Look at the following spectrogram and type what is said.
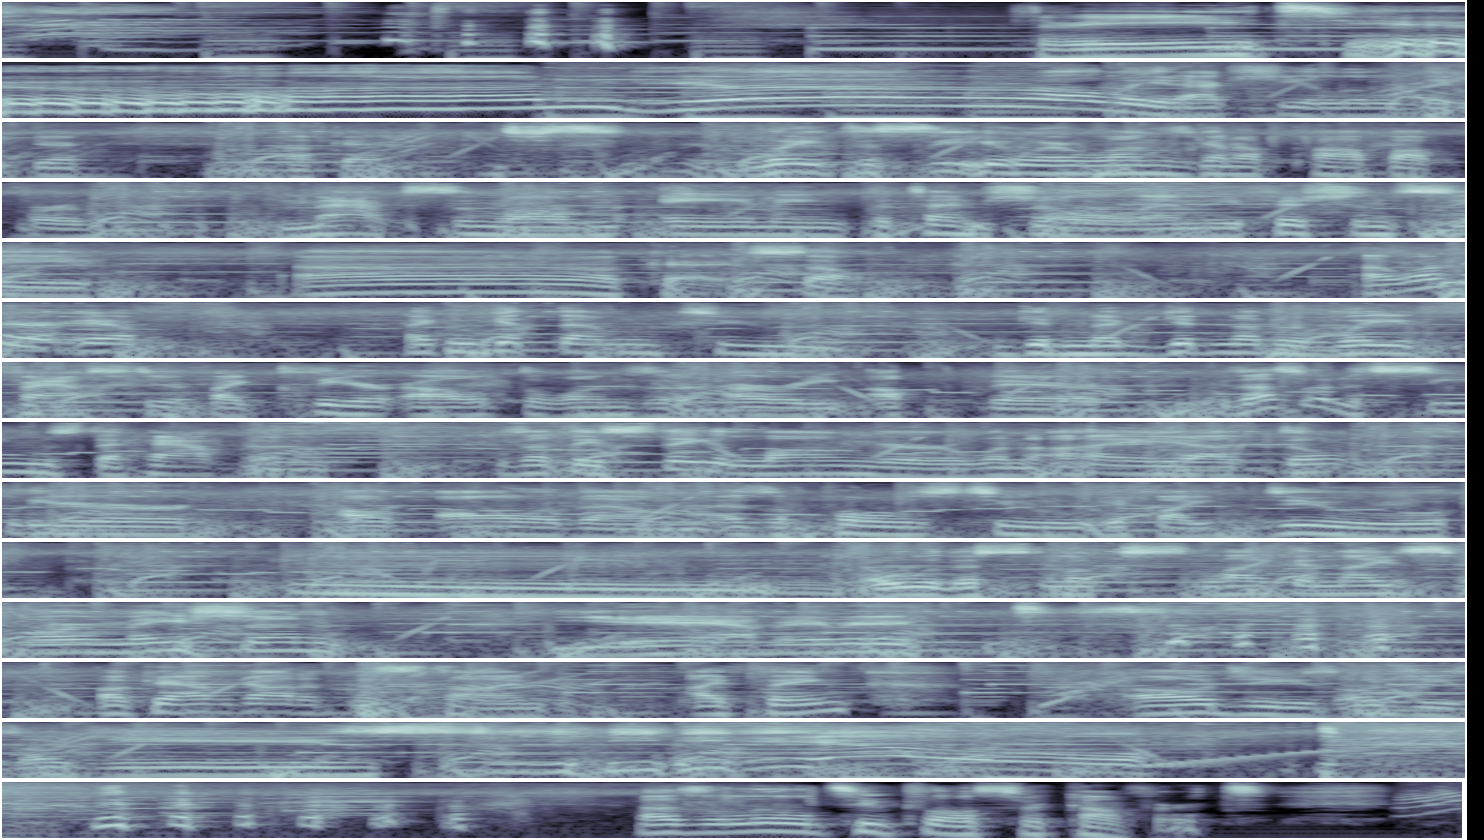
Three, two, one, go! I'll wait actually a little bit here. Okay, just wait to see where one's gonna pop up for maximum aiming potential and efficiency. Uh, okay, so... I wonder if I can get them to get, get another wave faster if I clear out the ones that are already up there. Because that's what it seems to happen, is that they stay longer when I uh, don't clear out all of them, as opposed to if I do. Hmm... Oh, this looks like a nice formation! Yeah, baby! okay, I've got it this time. I think. Oh, jeez, oh, jeez, oh, jeez. Yo! I was a little too close for comfort,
